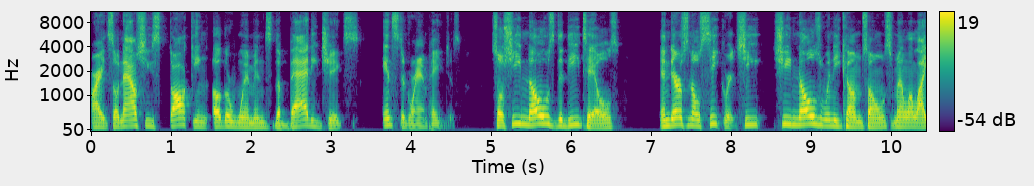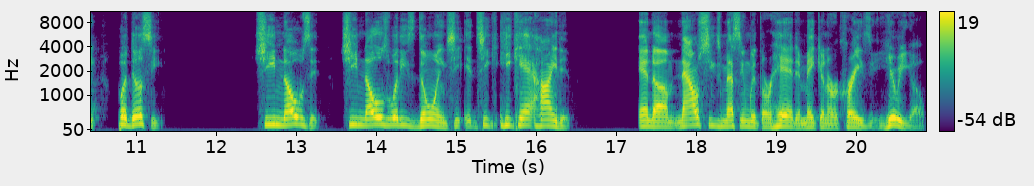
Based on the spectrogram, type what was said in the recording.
All right. So now she's stalking other women's, the baddie chicks, Instagram pages. So she knows the details and there's no secret. She she knows when he comes home smelling like pussy. She knows it. She knows what he's doing. She she he can't hide it. And um now she's messing with her head and making her crazy. Here we go.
